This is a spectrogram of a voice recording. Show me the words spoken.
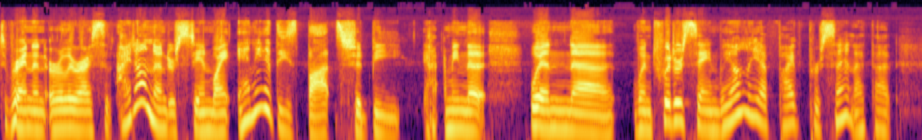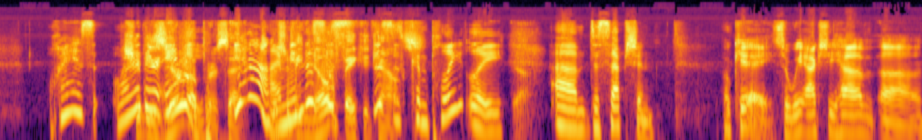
to Brandon earlier. I said I don't understand why any of these bots should be. I mean, uh, when uh, when Twitter's saying we only have five percent, I thought, why is why Should are be there any? 0%. Yeah, There I should mean, be this no is, fake This accounts. is completely um, deception. Okay, so we actually have uh,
